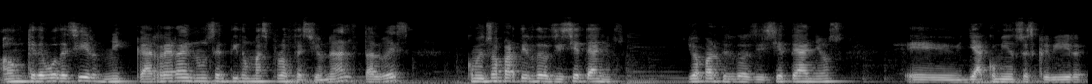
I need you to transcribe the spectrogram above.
Aunque debo decir, mi carrera en un sentido más profesional, tal vez, comenzó a partir de los 17 años. Yo a partir de los 17 años eh, ya comienzo a escribir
